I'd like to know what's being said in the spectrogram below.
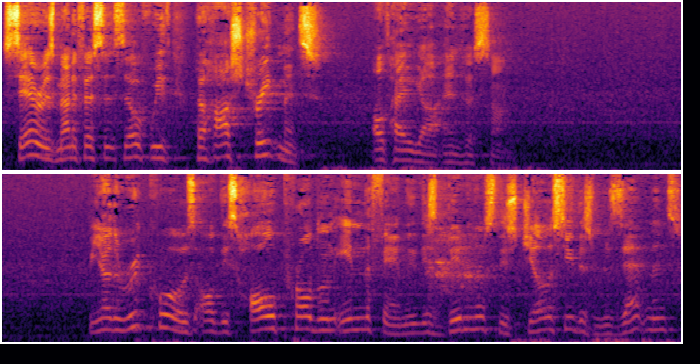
Sarah's manifests itself with her harsh treatment of Hagar and her son. But you know, the root cause of this whole problem in the family, this bitterness, this jealousy, this resentment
